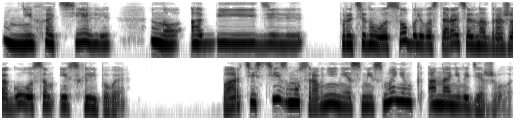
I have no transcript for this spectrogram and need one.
«Не хотели, но обидели», — протянула Соболева, старательно дрожа голосом и всхлипывая. По артистизму сравнения с мисс Мэннинг она не выдерживала.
